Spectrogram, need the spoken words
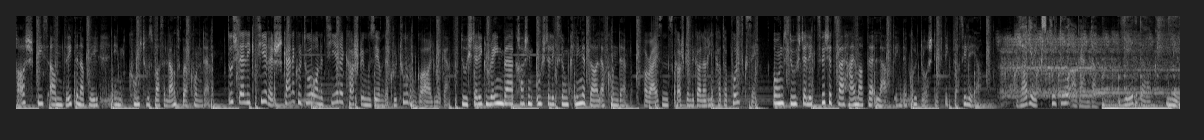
kannst bis am 3. April im Kunsthaus Basel-Land erkunden. Die Ausstellung «Tierisch. Keine Kultur ohne Tiere» kannst du im Museum der Kulturen anschauen. Die Ausstellung «Rainberg» kannst du im Ausstellungsraum Klingenthal erkunden. Horizons kannst du in der Galerie Katapult sehen. Und die Ausstellung «Zwischen zwei Heimaten» läuft in der Kulturstiftung Brasilea. Radio X Kulturagenda. Jeden Tag mehr.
